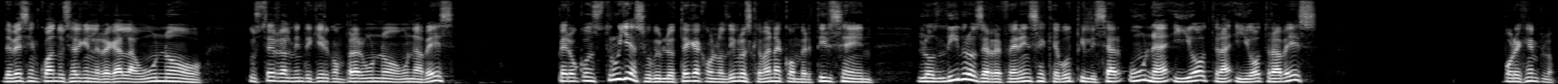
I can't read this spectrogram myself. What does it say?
de vez en cuando si alguien le regala uno o usted realmente quiere comprar uno una vez. Pero construya su biblioteca con los libros que van a convertirse en los libros de referencia que va a utilizar una y otra y otra vez. Por ejemplo,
